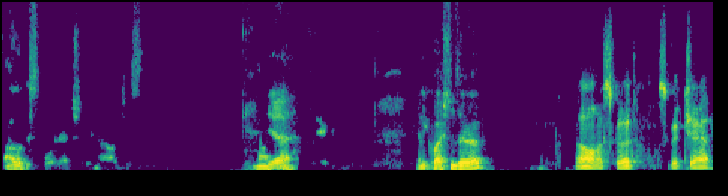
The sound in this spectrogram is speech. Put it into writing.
followed the sport, actually. Now just yeah. Any questions there, Ev? Oh, that's good. It's a good chat.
